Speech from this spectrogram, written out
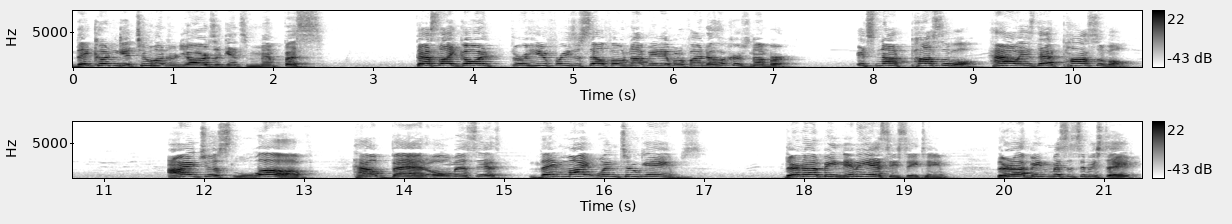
They couldn't get 200 yards against Memphis. That's like going through Hugh Freeze's cell phone not being able to find a hooker's number. It's not possible. How is that possible? I just love how bad Ole Miss is. They might win two games. They're not beating any SEC team. They're not beating Mississippi State.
